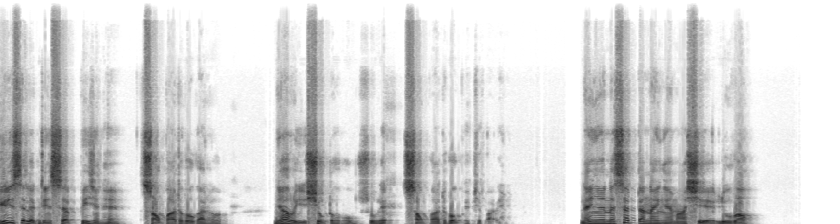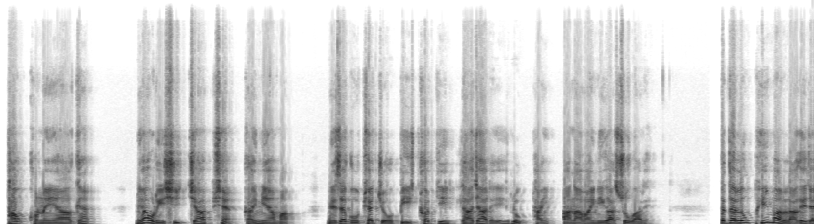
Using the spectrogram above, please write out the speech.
ဒီကနေ့ဆက်လက်တင်ဆက်ပေးခြင်းတဲ့စောင်းပါတစ်ပုဒ်ကတော့မြဝတီအရှုပ်တော်ဘုံဆိုတဲ့စောင်းပါတစ်ပုဒ်ပဲဖြစ်ပါတယ်။နိုင်ငံ21နိုင်ငံမှာရှိတဲ့လူပေါင်း1900ခန့်မြဝတီရှိကြားဖြန့်ဂိုင်းများမှနေဆက်ကိုဖျက်ကျော်ပြီးထွက်ပြေးလာကြတယ်လို့ထိုင်းအာဏာပိုင်တွေကဆိုပါတယ်။တစ်သက်လုံးဖေးမှလာခဲ့ကြ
